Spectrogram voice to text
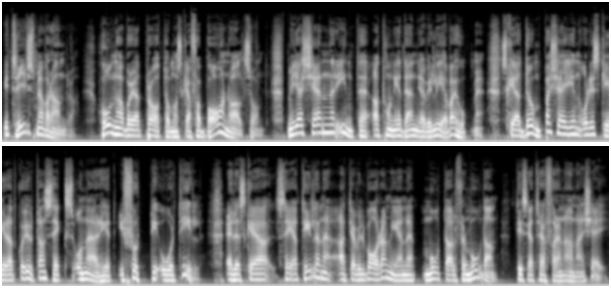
Vi trivs med varandra. Hon har börjat prata om att skaffa barn och allt sånt. Men jag känner inte att hon är den jag vill leva ihop med. Ska jag dumpa tjejen och riskera att gå utan sex och närhet i 40 år till? Eller ska jag säga till henne att jag vill vara med henne mot all förmodan tills jag träffar en annan tjej?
